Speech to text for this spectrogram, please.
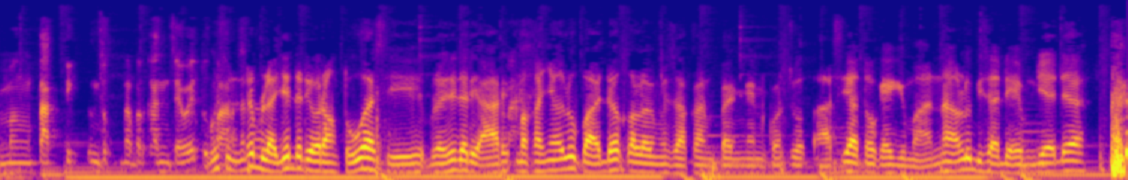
Emang taktik untuk mendapatkan cewek tuh gue sebenarnya belajar dari orang tua sih belajar dari Arif makanya lu pada kalau misalkan pengen konsultasi atau kayak gimana lu bisa DM dia dah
